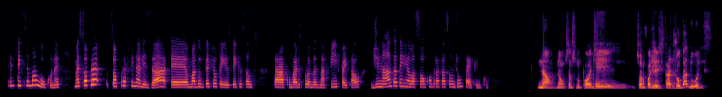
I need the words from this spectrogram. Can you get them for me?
Ele tem que ser maluco, né? Mas só para só finalizar, é uma dúvida que eu tenho. Eu sei que o Santos tá com vários problemas na FIFA e tal. De nada tem relação à contratação de um técnico. Não, não. O Santos não pode. Okay. Só não pode registrar jogadores.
